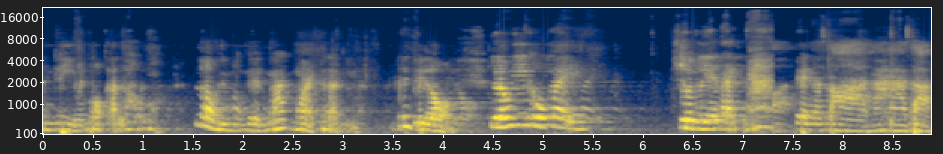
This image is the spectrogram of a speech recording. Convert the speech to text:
มันดีมันเหมาะกับเรา เราจะมีเงินมากมายขนาดนี้ได้ไปลอง แล้วยี่เขาไป ชวนไปเรียนแต่งหน้าเป็นอาจารย์นะคะจาก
